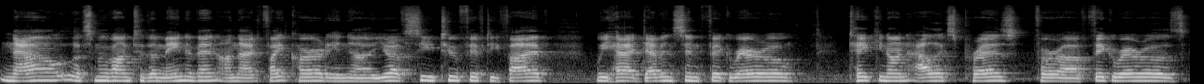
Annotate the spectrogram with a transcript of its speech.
Now, let's move on to the main event on that fight card in uh, UFC 255. We had Deiveson Figueiredo taking on Alex Perez for uh, Figueiredo's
